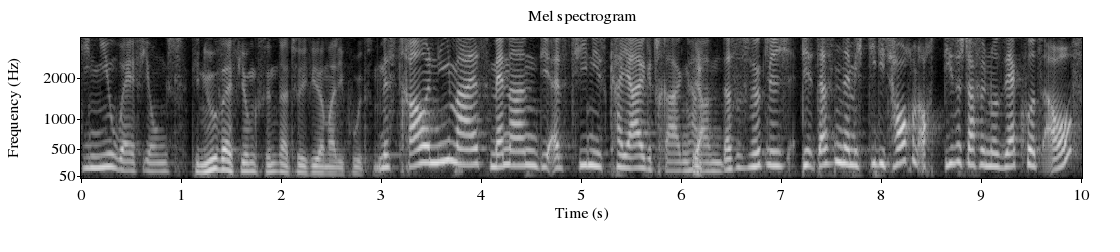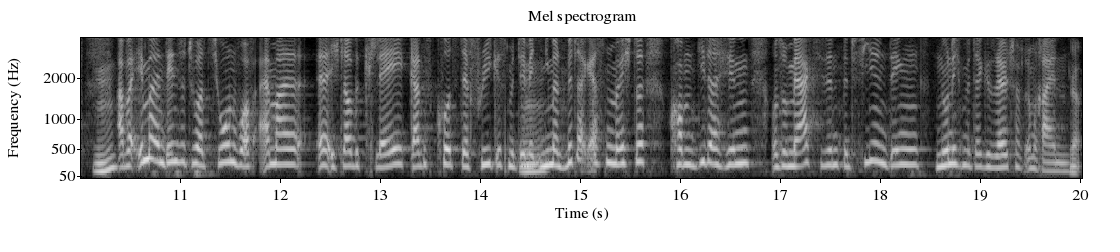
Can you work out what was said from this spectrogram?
Die New Wave Jungs. Die New Wave Jungs sind natürlich wieder mal die coolsten. Misstraue niemals Männern, die als Teenies Kajal getragen haben. Ja. Das ist wirklich, das sind nämlich die, die tauchen auch diese Staffel nur sehr kurz auf, mhm. aber immer in den Situationen, wo auf einmal, äh, ich glaube, Clay ganz kurz der Freak ist, mit dem mhm. niemand Mittagessen möchte, kommen die dahin und du merkst, sie sind mit vielen Dingen nur nicht mit der Gesellschaft im Reinen. Ja.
